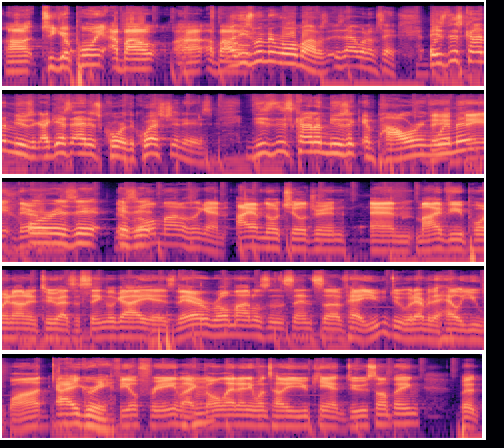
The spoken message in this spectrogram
Uh, to your point about uh, about Are these women role models? Is that what I'm saying? Is this kind of music? I guess at its core, the question is: Is this kind of music empowering They- women, they- or is it? The Is role it? models again. I have no children, and my viewpoint on it too, as a single guy, is they're role models in the sense of, hey, you can do whatever the hell you want. I agree. Feel free. Mm-hmm. Like, don't let anyone tell you you can't do something. But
